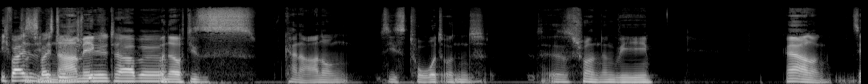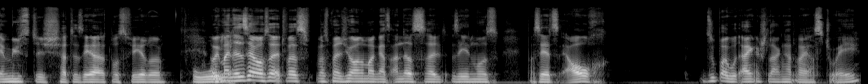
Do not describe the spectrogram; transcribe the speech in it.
ich weiß es, die weil ich Dynamik durchgespielt habe. Und auch dieses, keine Ahnung, sie ist tot und es ist schon irgendwie, keine Ahnung, sehr mystisch, hatte sehr Atmosphäre. oh, Aber ich meine, ja. das ist ja auch so etwas, was man natürlich auch nochmal ganz anders halt sehen muss, was er jetzt auch super gut eingeschlagen hat, war ja Stray.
